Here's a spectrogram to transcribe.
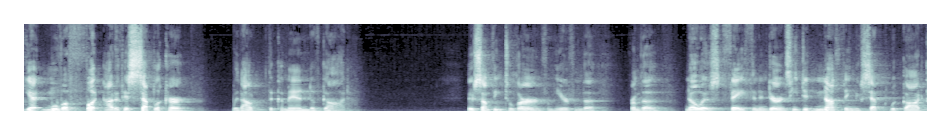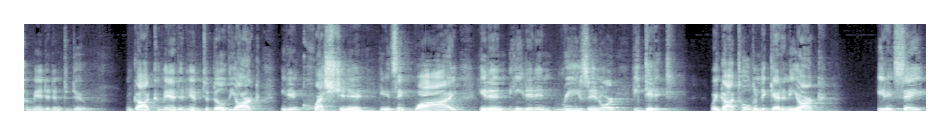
yet move a foot out of his sepulchre without the command of God. There's something to learn from here from the from the Noah's faith and endurance. He did nothing except what God commanded him to do. When God commanded him to build the ark, he didn't question it. He didn't say why. He didn't, he didn't reason or he did it. When God told him to get in the ark, he didn't say,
